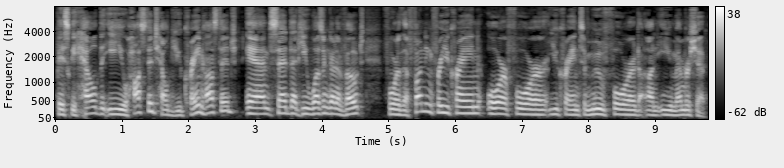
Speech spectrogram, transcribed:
basically held the EU hostage, held Ukraine hostage, and said that he wasn't going to vote for the funding for Ukraine or for Ukraine to move forward on EU membership.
